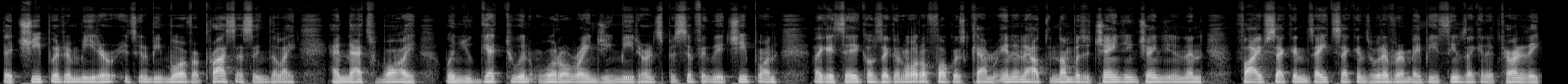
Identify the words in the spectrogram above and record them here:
The cheaper the meter, it's going to be more of a processing delay. And that's why when you get to an auto ranging meter, and specifically a cheap one, like I say, it goes like an autofocus camera in and out. The numbers are changing, changing, and then five seconds, eight seconds, whatever it may be, it seems like an eternity,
